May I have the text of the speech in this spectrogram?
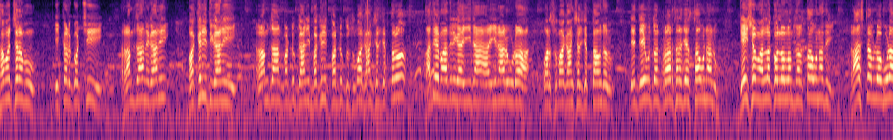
సంవత్సరము ఇక్కడికి వచ్చి రంజాన్ కానీ బక్రీద్ కానీ రంజాన్ పండుగ కానీ బక్రీద్ పండుగకు శుభాకాంక్షలు చెప్తారో అదే మాదిరిగా ఈనా ఈనాడు కూడా వారు శుభాకాంక్షలు చెప్తా ఉన్నారు. నేను దేవునితో ప్రార్థన చేస్తూ ఉన్నాను. దేశం అల్లకొల్లం నడుస్తూ ఉన్నది. రాష్ట్రంలో కూడా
